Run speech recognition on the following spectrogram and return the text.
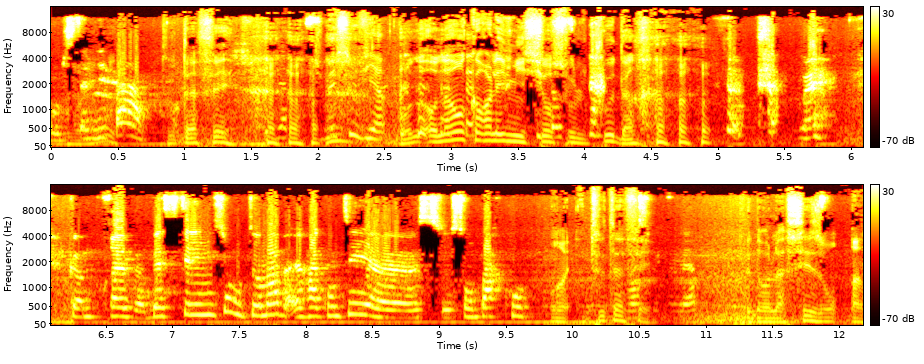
vous ne saviez pas. Tout à fait. je me souviens. On, a encore l'émission sous le coude. Hein. ouais, comme preuve. Bah, C'était l'émission où Thomas racontait euh, son parcours. Oui, tout à fait. Dans la saison 1.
